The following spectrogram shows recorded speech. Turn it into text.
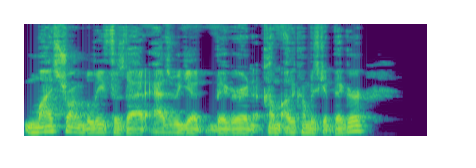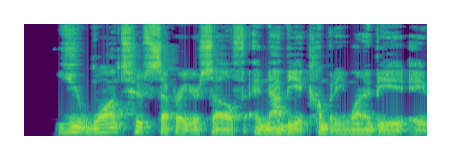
My strong belief is that as we get bigger and other companies get bigger, you want to separate yourself and not be a company. You want to be a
